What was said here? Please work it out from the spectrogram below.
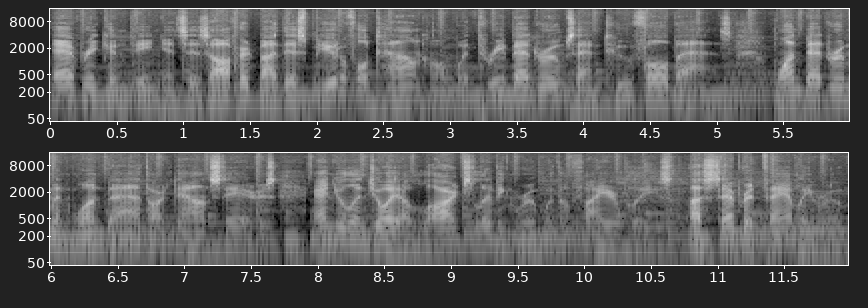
Every convenience is offered by this beautiful townhome with three bedrooms and two full baths. One bedroom and one bath are downstairs, and you'll enjoy a large living room with a fireplace, a separate family room,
